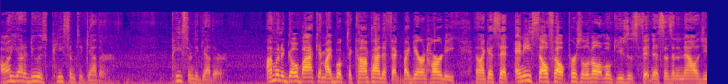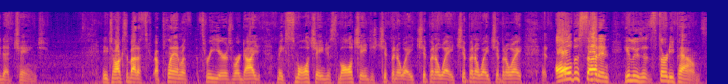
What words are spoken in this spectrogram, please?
All you got to do is piece them together. Piece them together. I'm going to go back in my book, The Compound Effect by Darren Hardy. And like I said, any self help personal development book uses fitness as an analogy to that change. He talks about a, th- a, plan with three years where a guy makes small changes, small changes, chipping away, chipping away, chipping away, chipping away. And all of a sudden, he loses 30 pounds.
